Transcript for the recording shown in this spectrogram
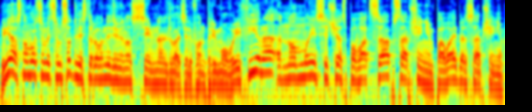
Ясно, 8 800 200 ровно 9702, телефон прямого эфира. Но мы сейчас по WhatsApp сообщениям, по Viber сообщениям.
